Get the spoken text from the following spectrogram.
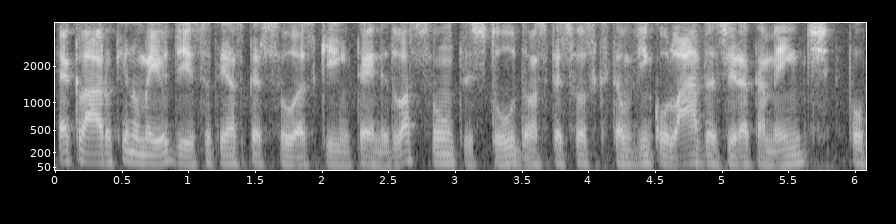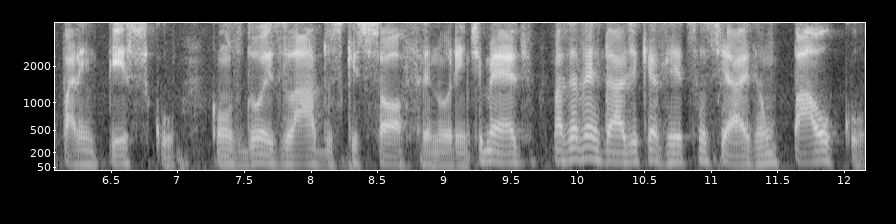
É claro que no meio disso tem as pessoas que entendem do assunto, estudam, as pessoas que estão vinculadas diretamente por parentesco com os dois lados que sofrem no Oriente Médio, mas a verdade é que as redes sociais é um palco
